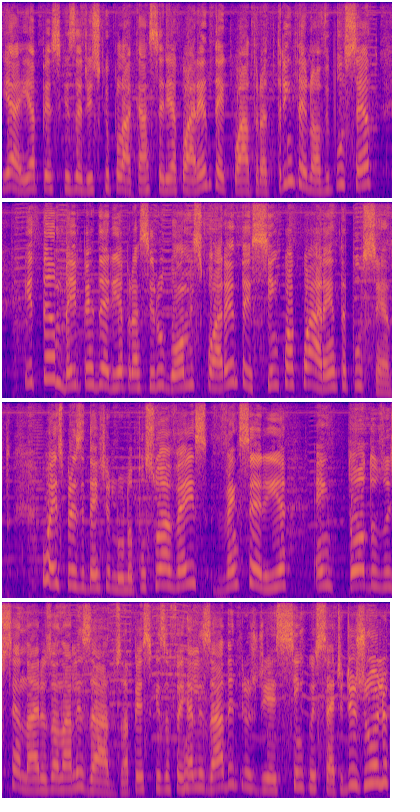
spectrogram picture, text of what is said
e aí a pesquisa diz que o placar seria 44 a 39% e também perderia para Ciro Gomes 45 a 40%. O ex-presidente Lula, por sua vez, venceria em todos os cenários analisados. A pesquisa foi realizada entre os dias 5 e 7 de julho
